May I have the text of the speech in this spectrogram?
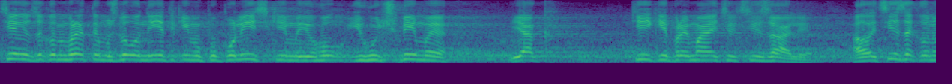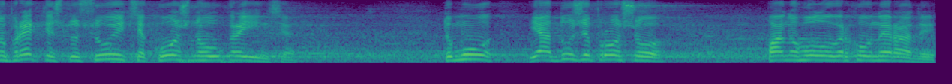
Ці законопроекти, можливо, не є такими популістськими і гучними, як ті, які приймаються в цій залі. Але ці законопроекти стосуються кожного українця. Тому я дуже прошу пана голову Верховної Ради,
